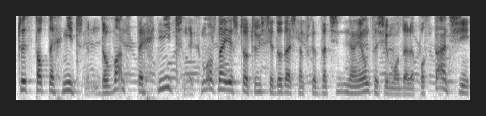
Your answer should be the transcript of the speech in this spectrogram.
czysto technicznym. Do wad technicznych można jeszcze oczywiście dodać na przykład zacinające się modele postaci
